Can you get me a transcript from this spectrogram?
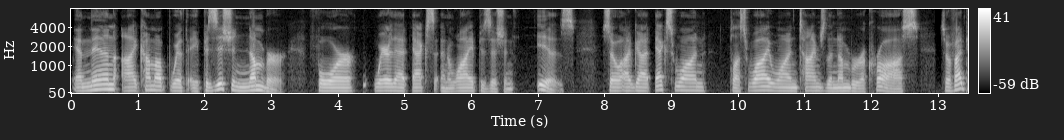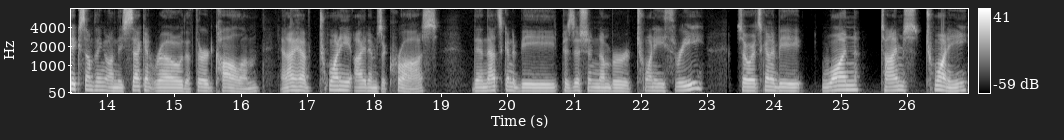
and then I come up with a position number for where that X and Y position is. So I've got X1 plus y1 times the number across. So if I pick something on the second row, the third column, and I have 20 items across, then that's going to be position number 23. So it's going to be 1 times 20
